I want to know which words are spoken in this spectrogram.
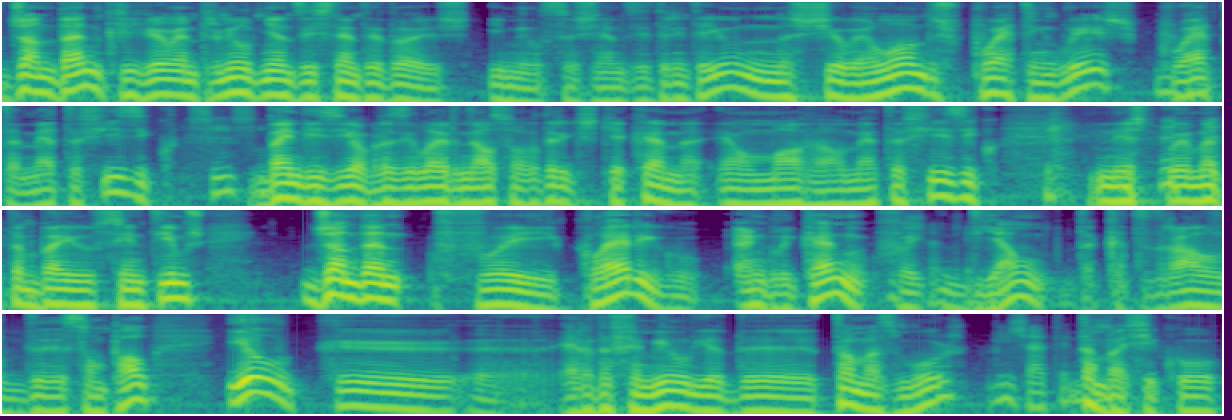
John Donne, que viveu entre 1572 e 1631, nasceu em Londres, poeta inglês, poeta metafísico. Sim, sim. Bem dizia o brasileiro Nelson Rodrigues que a cama é um móvel metafísico. Neste poema também o sentimos. John Donne foi clérigo anglicano, foi deão da Catedral de São Paulo. Ele que uh, era da família de Thomas More, Exatamente. também ficou,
